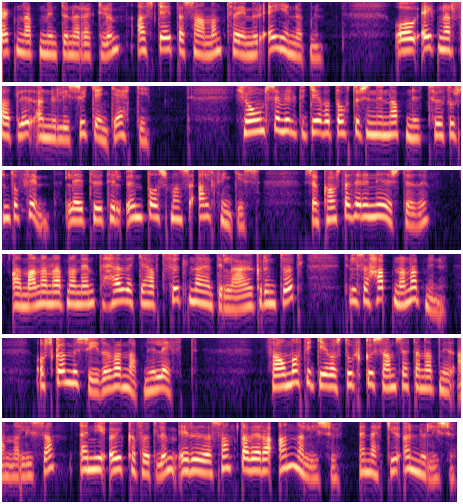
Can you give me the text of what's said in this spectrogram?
gegn nafnmyndunareglum að skeita saman tveimur eiginnöfnum og eignarfallið Annu Lísu gengi ekki. Hjón sem vildi gefa dóttur sinni nafnið 2005 leituði til umbóðsmanns alþingis sem komst að þeirri niðurstöðu að mannanafna nefnd hefði ekki haft fullnægandi lagagrundvöld til þess að hafna nafninu og skömmu síðar var nafnið leift. Þá mátti gefa stúlku samsetta nafnið Annalísa en í aukaföllum er það samt að vera Annalísu en ekki Önnulísu.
